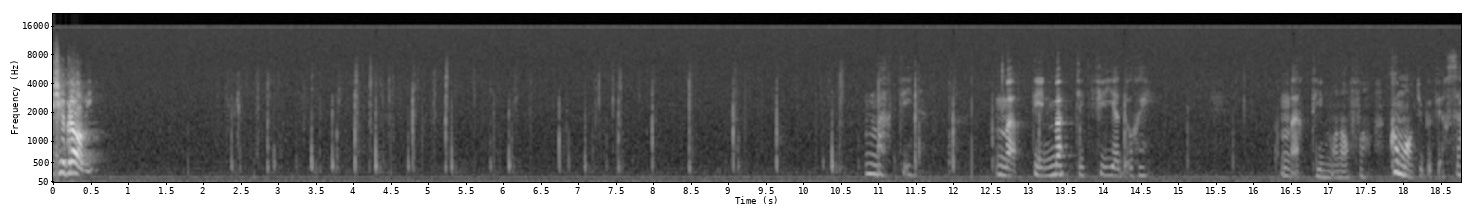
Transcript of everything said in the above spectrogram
ci provi? Martine. Martine, ma petite fille adorée. Martine, mon enfant, comment tu peux faire ça?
